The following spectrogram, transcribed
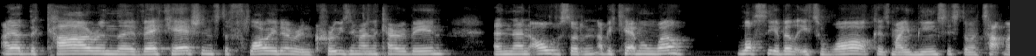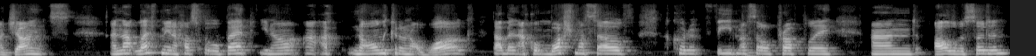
I had the car and the vacations to Florida and cruising around the Caribbean, and then all of a sudden I became unwell, lost the ability to walk as my immune system attacked my joints, and that left me in a hospital bed. You know, I, I not only could I not walk, that meant I couldn't wash myself, I couldn't feed myself properly, and all of a sudden,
